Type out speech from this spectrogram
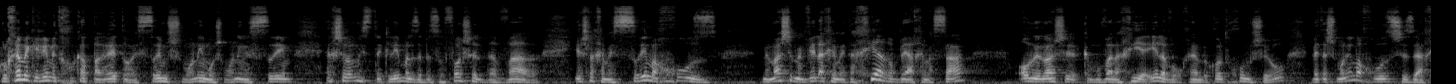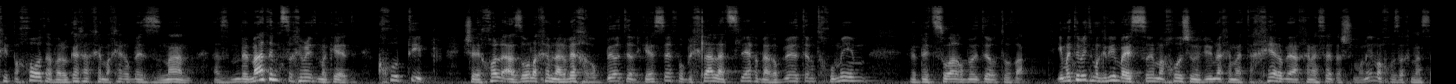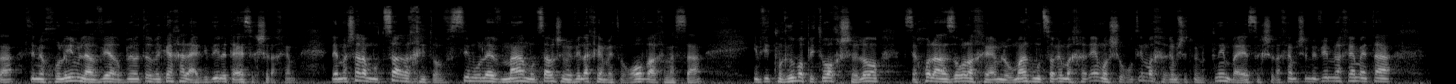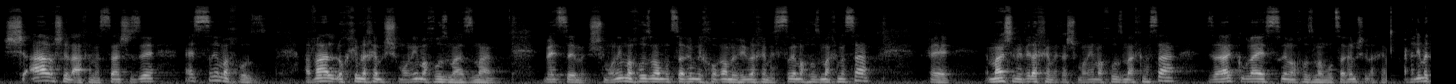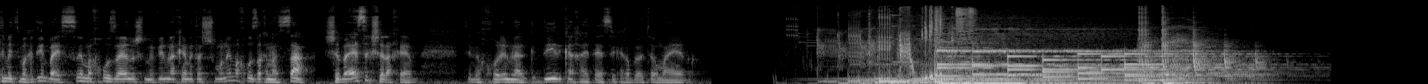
כולכם מכירים את חוק הפרטו, 20-80 או 80-20, איך שלא מסתכלים על זה, בסופו של דבר, יש לכם 20% ממה שמביא לכם את הכי הרבה הכנסה, או ממה שכמובן הכי יעיל עבורכם בכל תחום שהוא, ואת ה-80% שזה הכי פחות, אבל לוקח לכם הכי הרבה זמן. אז במה אתם צריכים להתמקד? קחו טיפ שיכול לעזור לכם להרוויח הרבה יותר כסף, או בכלל להצליח בהרבה יותר תחומים ובצורה הרבה יותר טובה. אם אתם מתמקדים ב-20% שמביאים לכם את הכי הרבה הכנסה, את ה-80% הכנסה, אתם יכולים להביא הרבה יותר וככה להגדיל את העסק שלכם. למשל, המוצר הכי טוב, שימו לב מה המוצר שמביא לכם את רוב ההכנסה. אם תתמקדו בפיתוח שלו, זה יכול לעזור לכם לעומת מוצרים אחרים או שירותים אחרים שאתם נותנים בעסק שלכם, שמביאים לכם את השאר של ההכנסה, שזה ה-20%. אבל לוקחים לכם 80% מהזמן. בעצם 80% מהמוצרים לכאורה מביאים לכם 20% מההכנסה, ו... מה שמביא לכם את ה-80% מההכנסה, זה רק אולי 20% מהמוצרים שלכם. אבל אם אתם מתמקדים ב-20% האלו שמביאים לכם את ה-80% הכנסה שבעסק שלכם, אתם יכולים להגדיל ככה את העסק הרבה יותר מהר.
